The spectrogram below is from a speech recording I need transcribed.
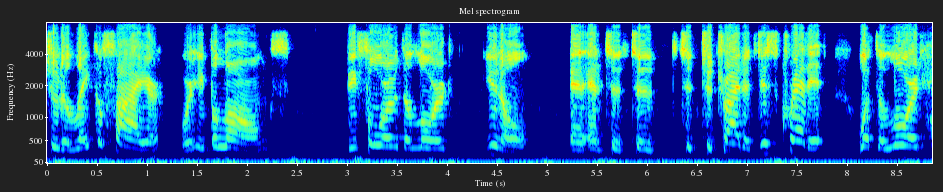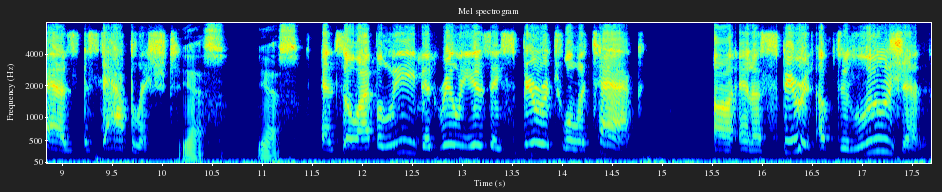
to the lake of fire where he belongs before the Lord, you know, and, and to, to, to, to try to discredit what the Lord has established. Yes. Yes. And so I believe it really is a spiritual attack uh, and a spirit of delusion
